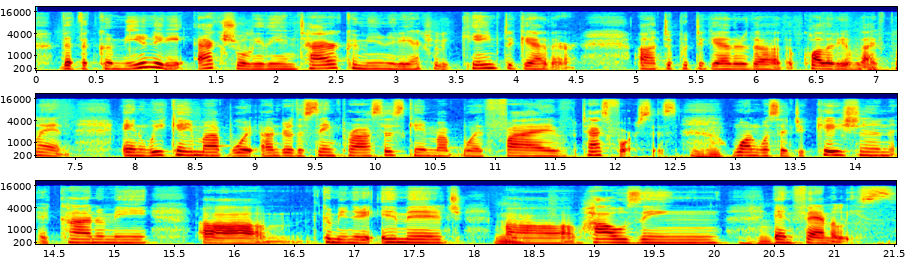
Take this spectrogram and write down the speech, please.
that the community, actually, the entire community, actually came together uh, to put together the, the quality of life plan. And we came up with, under the same process, came up with five task forces. One was education, economy, um, community image, uh, housing, and families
